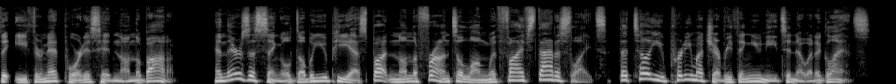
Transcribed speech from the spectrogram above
The Ethernet port is hidden on the bottom, and there's a single WPS button on the front along with five status lights that tell you pretty much everything you need to know at a glance.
